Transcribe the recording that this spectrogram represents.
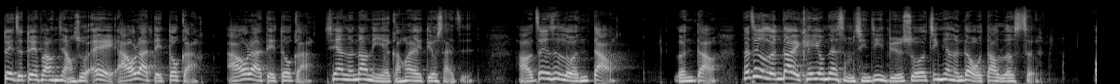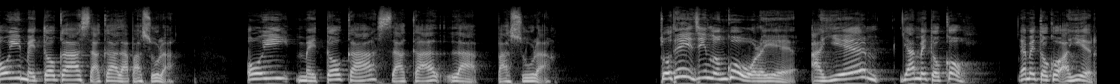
对着对方讲说：哎，奥拉得多嘎，奥拉得多嘎，现在轮到你了，赶快丢骰子。好，这个是轮到，轮到。那这个轮到也可以用在什么情境？比如说，今天轮到我倒垃圾。欧伊美多嘎萨嘎拉巴苏拉，欧伊美多嘎萨嘎拉巴苏拉。昨天已经轮过我了耶，阿耶亚美多够，亚美多够阿耶，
